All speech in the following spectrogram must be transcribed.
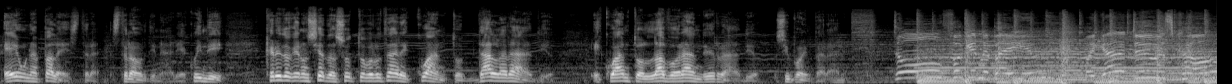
È una palestra straordinaria, quindi credo che non sia da sottovalutare quanto dalla radio e quanto lavorando in radio si può imparare. Don't forget me, babe. All you gotta do is call.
